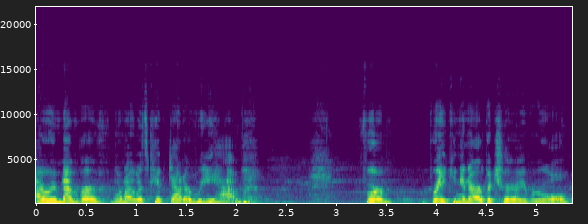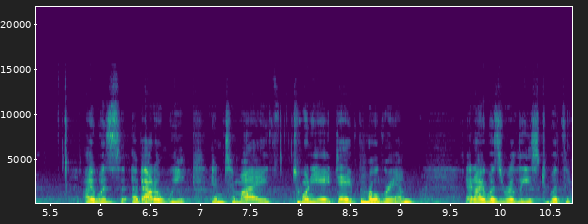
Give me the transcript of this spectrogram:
I remember when I was kicked out of rehab for breaking an arbitrary rule. I was about a week into my 28 day program, and I was released with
